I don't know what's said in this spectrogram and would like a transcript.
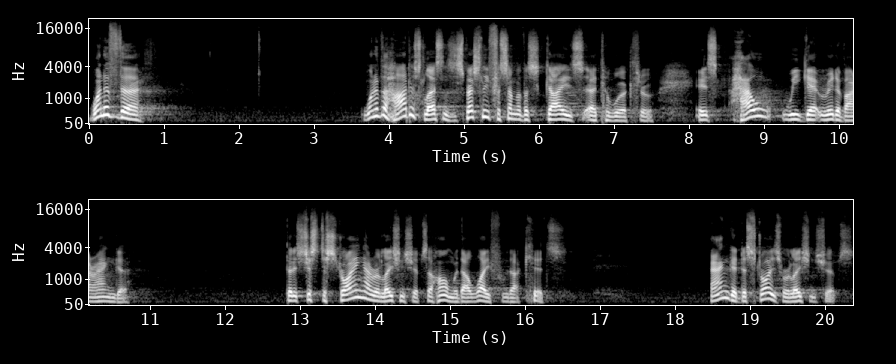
One of the one of the hardest lessons, especially for some of us guys uh, to work through, is how we get rid of our anger. That it's just destroying our relationships at home with our wife, with our kids. Anger destroys relationships.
